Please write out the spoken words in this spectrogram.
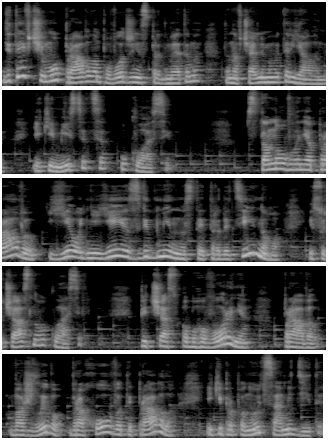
Дітей вчимо правилам поводження з предметами та навчальними матеріалами, які містяться у класі. Встановлення правил є однією з відмінностей традиційного і сучасного класів. Під час обговорення правил важливо враховувати правила, які пропонують самі діти.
